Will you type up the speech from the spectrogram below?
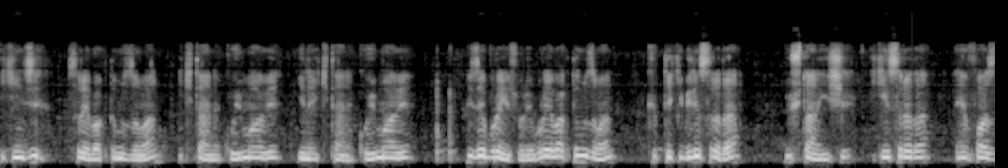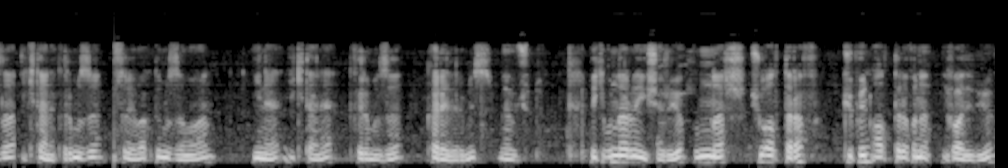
İkinci sıraya baktığımız zaman 2 tane koyu mavi, yine 2 tane koyu mavi. Bize burayı soruyor. Buraya baktığımız zaman küpteki birinci sırada 3 tane yeşil, ikinci sırada en fazla 2 tane kırmızı. Bu sıraya baktığımız zaman yine 2 tane kırmızı karelerimiz mevcut. Peki bunlar ne işe yarıyor? Bunlar şu alt taraf küpün alt tarafını ifade ediyor.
